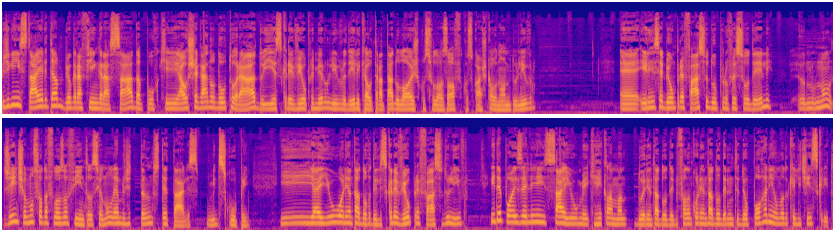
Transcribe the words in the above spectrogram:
Wittgenstein ele tem uma biografia engraçada porque ao chegar no doutorado e escrever o primeiro livro dele, que é o Tratado Lógicos Filosóficos, que eu acho que é o nome do livro, é, ele recebeu um prefácio do professor dele, eu não, gente, eu não sou da filosofia, então assim, eu não lembro de tantos detalhes, me desculpem. E aí o orientador dele escreveu o prefácio do livro, e depois ele saiu meio que reclamando do orientador dele, falando que o orientador dele não entendeu porra nenhuma do que ele tinha escrito.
